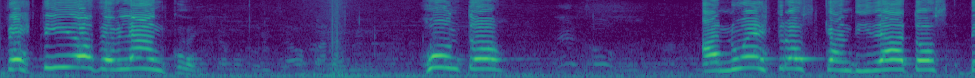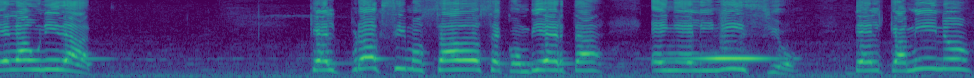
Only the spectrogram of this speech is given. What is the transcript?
vestidos de blanco, junto a nuestros candidatos de la unidad. Que el próximo sábado se convierta en el inicio del camino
